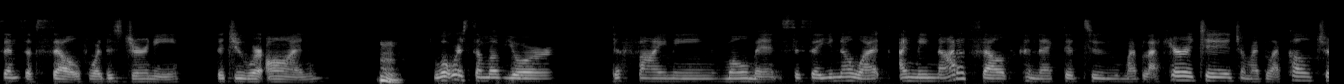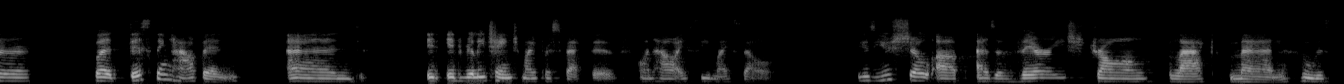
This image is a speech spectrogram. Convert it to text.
sense of self or this journey that you were on? Hmm. What were some of your defining moments to say, you know what, I may not have felt connected to my Black heritage or my Black culture, but this thing happened and it, it really changed my perspective on how I see myself. Because you show up as a very strong Black man who is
